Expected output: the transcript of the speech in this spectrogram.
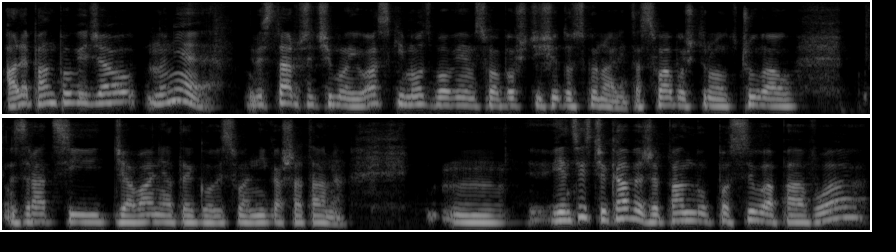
ale Pan powiedział: No nie, wystarczy ci mojej łaski, moc bowiem słabości się doskonali. Ta słabość, którą odczuwał z racji działania tego wysłannika szatana. Mm, Więc jest ciekawe, że Pan Bóg posyła Pawła,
